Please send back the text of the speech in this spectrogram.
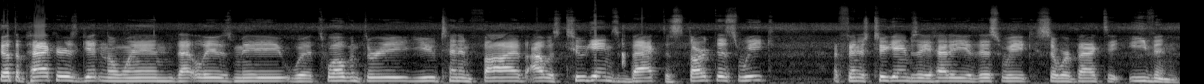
got the Packers getting the win. That leaves me with 12 and three. You 10 and five. I was two games back to start this week. I finished two games ahead of you this week, so we're back to even.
